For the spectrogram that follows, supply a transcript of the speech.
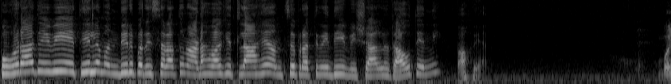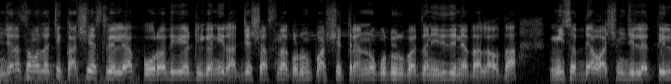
पोहरादेवी येथील मंदिर परिसरातून आढावा घेतला आहे. आमचे प्रतिनिधी विशाल राऊत यांनी पाहूया बंजारा समाजाची काशी असलेल्या पोरादेवी या ठिकाणी राज्य शासनाकडून पाचशे त्र्याण्णव कोटी रुपयाचा निधी देण्यात आला होता. मी सध्या वाशिम जिल्ह्यातील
